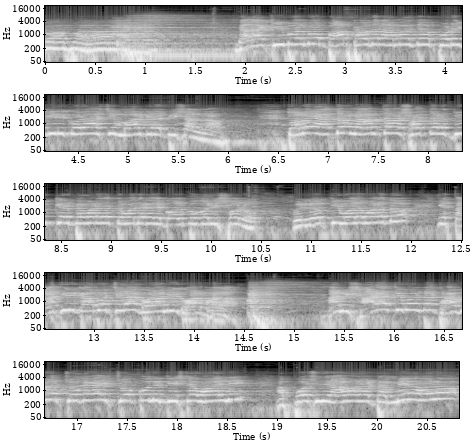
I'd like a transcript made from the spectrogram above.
কপাল। দাদা, কি বলব? বাপ ঠাকুর আমার যা পড়েগিরি করে আসছি, মার্কেটে বিশাল নাম। তবে এত নাম চাওয়া সত্ত্বেও দুঃখের ব্যাপার তোমাদের কাছে গল্প করি, শোনো। ওই লোক কি বলে বলো তো? যে তাঁতির কাপড় ছেড়া ঘোরামির ঘর ভাঙা। আমি সারা জীবনটা ঠাকুরের চোখে চোখ কোনদিন ডিস্টার্ব হয়নি। আর পরশুদিন আমার একটা মেয়ে হলো,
